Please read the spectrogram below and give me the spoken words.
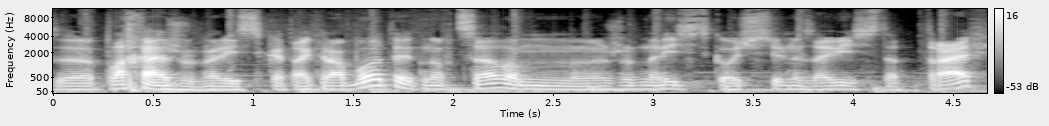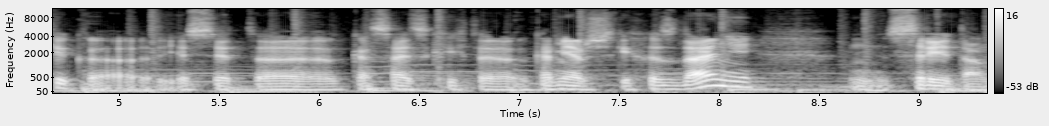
э, плохая журналистика так работает, но в целом журналистика очень сильно зависит от трафика. Если это касается каких-то коммерческих изданий, среди, там,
